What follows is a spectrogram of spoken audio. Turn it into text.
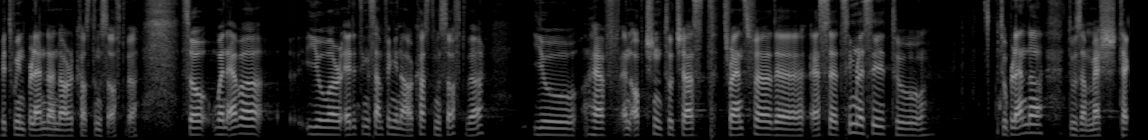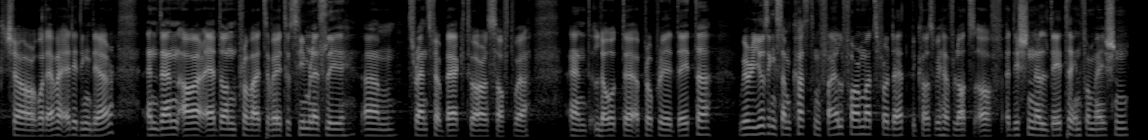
between Blender and our custom software. So whenever you are editing something in our custom software, you have an option to just transfer the asset seamlessly to, to Blender, do some mesh texture or whatever editing there, and then our add-on provides a way to seamlessly um, transfer back to our software and load the appropriate data We're using some custom file formats for that because we have lots of additional data information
